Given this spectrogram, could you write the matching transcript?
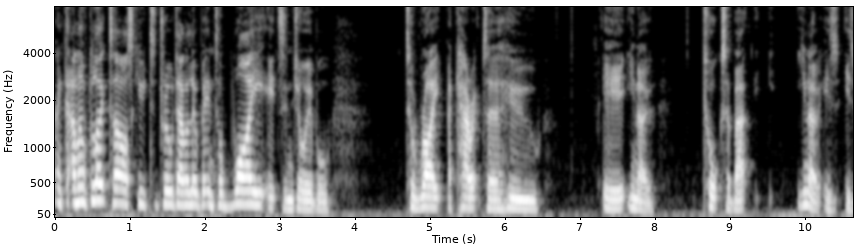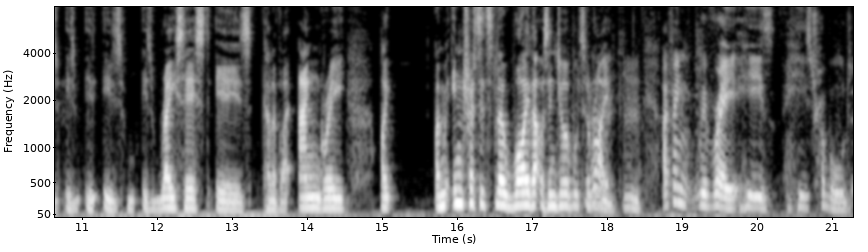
and and I'd like to ask you to drill down a little bit into why it's enjoyable to write a character who you know talks about you know is is is is is racist is kind of like angry i i'm interested to know why that was enjoyable to write Mm. I think with Ray, he's he's troubled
